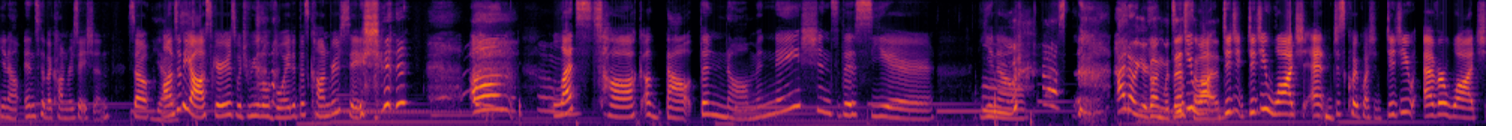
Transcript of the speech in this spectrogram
you know into the conversation. So on to the oscars which we've avoided this conversation. Um Let's talk about the nominations this year. You know, I know you're going with did this you watch? one. Did you did you watch? And just quick question: Did you ever watch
